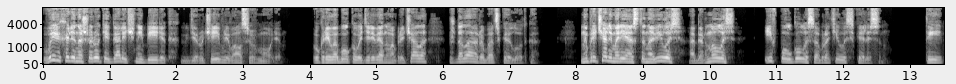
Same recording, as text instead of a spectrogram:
Выехали на широкий галечный берег, где ручей вливался в море. У кривобокого деревянного причала ждала рыбацкая лодка. На причале Мария остановилась, обернулась и в полголоса обратилась к Эллисон. «Ты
